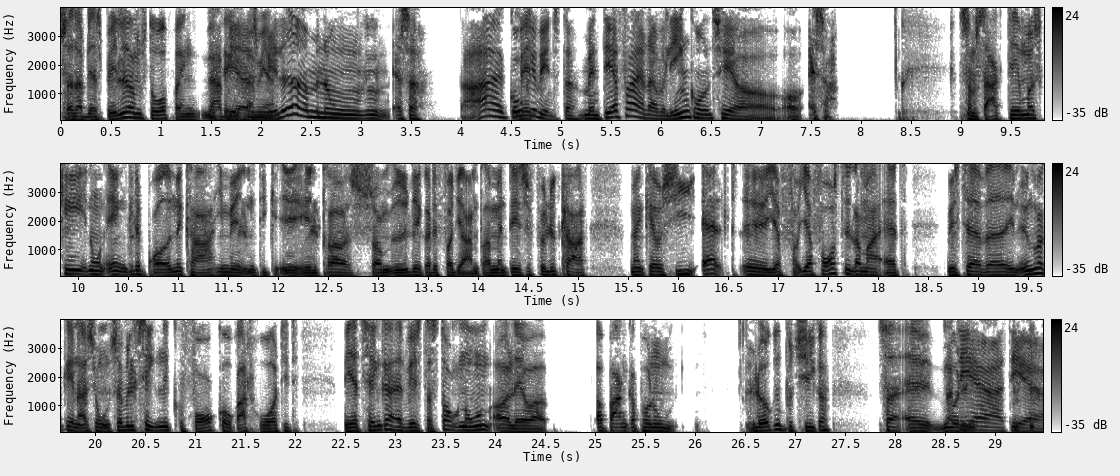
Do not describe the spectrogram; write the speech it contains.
Så der bliver spillet om store penge Der bliver spillet om nogle... øh, Altså, der er gode Men- men, gevinster, men derfor er der vel ingen grund til at... at altså, Som sagt, det er måske nogle enkelte brødne kar imellem de øh, ældre, som ødelægger det for de andre, men det er selvfølgelig klart, man kan jo sige alt. Øh, jeg, jeg forestiller mig, at hvis det havde været en yngre generation, så ville tingene kunne foregå ret hurtigt. Jeg tænker, at hvis der står nogen og laver og banker på nogle lukkede butikker, så øh, må det... det er, det, er,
